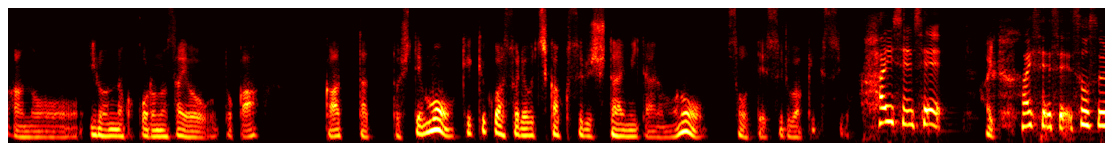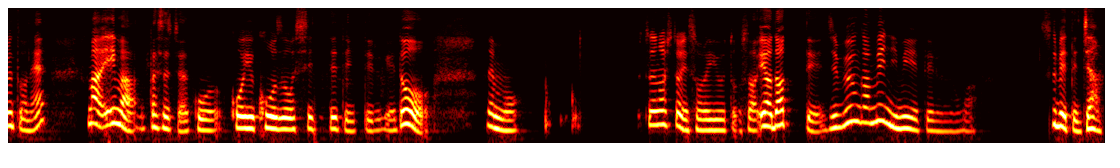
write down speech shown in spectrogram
あの、いろんな心の作用とかがあったとしても、結局はそれを知覚する主体みたいなものを想定するわけですよ。はい、先生。はい。はい、先生。そうするとね、まあ今、私たちはこう、こういう構造を知ってて言ってるけど、でも、普通の人にそれ言うとさ、いや、だって自分が目に見えてるのが全てじゃん。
